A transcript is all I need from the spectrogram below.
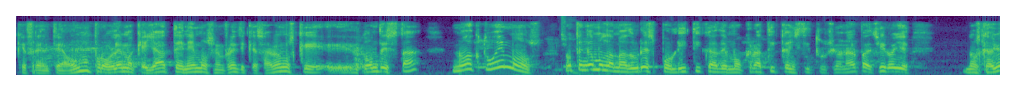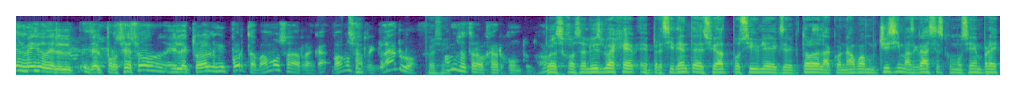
que frente a un problema que ya tenemos enfrente y que sabemos que eh, dónde está, no actuemos, no tengamos la madurez política, democrática, institucional para decir, oye, nos cayó en medio del, proceso electoral, no importa, vamos a arrancar, vamos a arreglarlo, pues vamos a trabajar juntos. Pues José Luis Luege, eh, presidente de Ciudad Posible, exdirector de la Conagua, muchísimas gracias como siempre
